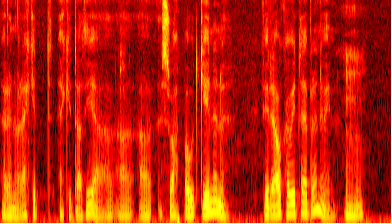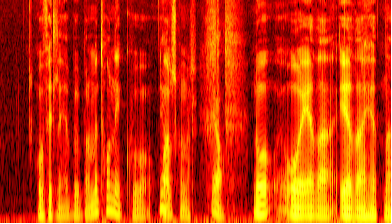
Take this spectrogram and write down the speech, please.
það er einhver ekkit, ekkit að því að, að, að svappa út gíninu fyrir ákavíti eða brennivín. Mm og fylla ég bara með tónik og, og alls konar. Nú, og eða, eða hérna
